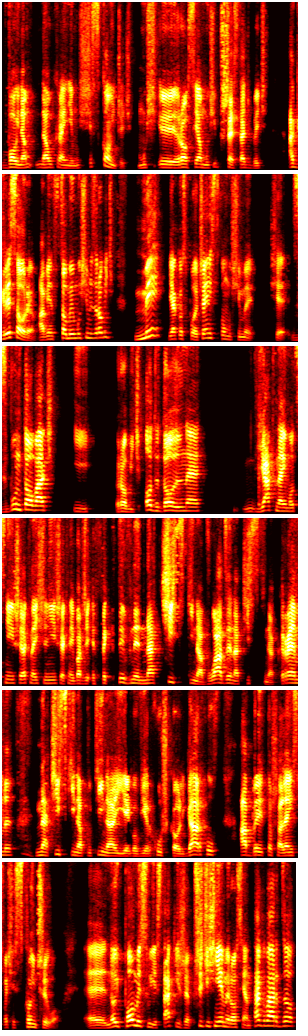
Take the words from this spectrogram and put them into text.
Wojna na Ukrainie musi się skończyć. Musi, y, Rosja musi przestać być agresorem. A więc co my musimy zrobić? My, jako społeczeństwo, musimy się zbuntować i robić oddolne, jak najmocniejsze, jak najsilniejsze, jak najbardziej efektywne naciski na władzę, naciski na Kreml, naciski na Putina i jego wierchuszkę oligarchów, aby to szaleństwo się skończyło. E, no i pomysł jest taki, że przyciśniemy Rosjan tak bardzo,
